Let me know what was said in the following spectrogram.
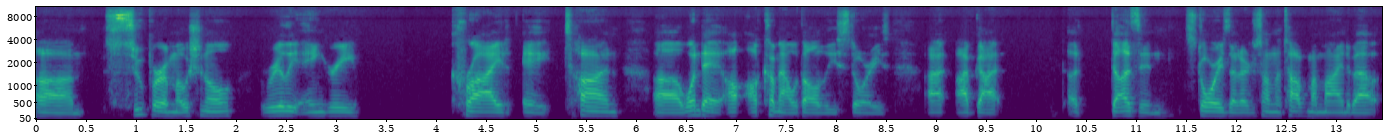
Um, super emotional, really angry, cried a ton. Uh, one day I'll, I'll, come out with all these stories. I, have got a dozen stories that are just on the top of my mind about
